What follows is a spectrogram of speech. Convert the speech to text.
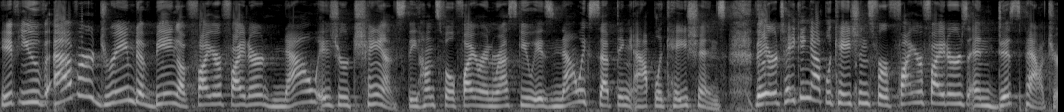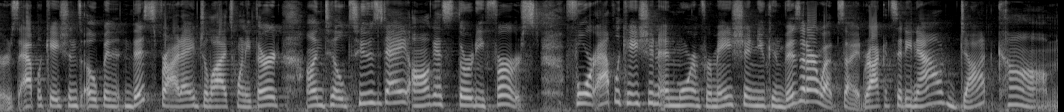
If you've ever dreamed of being a firefighter, now is your chance. The Huntsville Fire and Rescue is now accepting applications. They are taking applications for firefighters and dispatchers. Applications open this Friday, July 23rd until Tuesday, August 31st. For application and more information, you can visit our website, rocketcitynow.com.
